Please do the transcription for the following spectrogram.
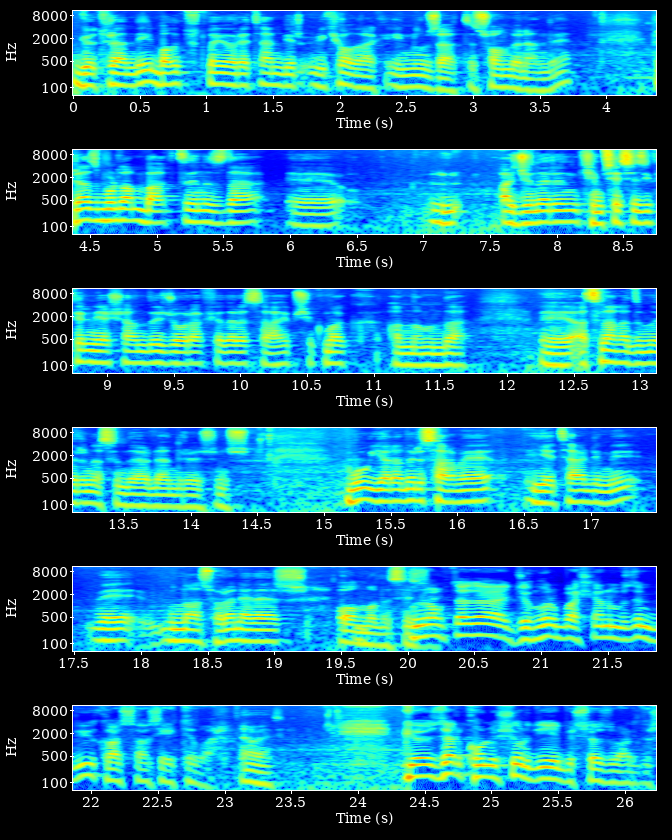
götüren değil, balık tutmayı öğreten bir ülke olarak elini uzattı son dönemde. Biraz buradan baktığınızda e, acıların, kimsesizliklerin yaşandığı coğrafyalara sahip çıkmak anlamında e, atılan adımları nasıl değerlendiriyorsunuz? Bu yaraları sarmaya yeterli mi ve bundan sonra neler olmalı sizce? Bu noktada Cumhurbaşkanımızın büyük hassasiyeti var. Evet. Gözler konuşur diye bir söz vardır.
